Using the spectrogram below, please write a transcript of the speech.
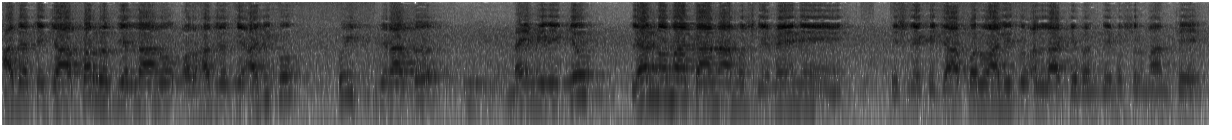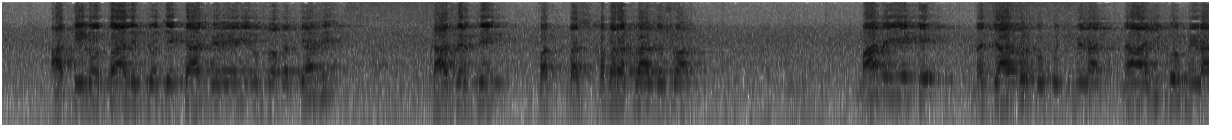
حضرت جعفر رضی اللہ عنہ اور حضرت علی کو کوئی وراثت نہیں ملی کیوں؟ لما کانا مسلم اس لیے کہ جعفر والی تو اللہ کے بندے مسلمان تھے۔ عقیل و طالب جو تھے، کافر اس وقت کیا تھے؟ کافر تھے۔ بس خبر اخلاص دشوار مانا یہ کہ نہ جعفر کو کچھ ملا، نہ علی کو ملا۔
